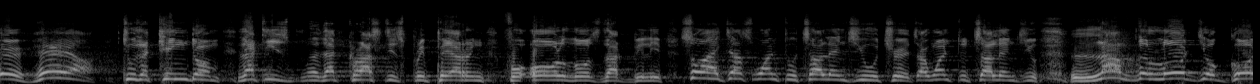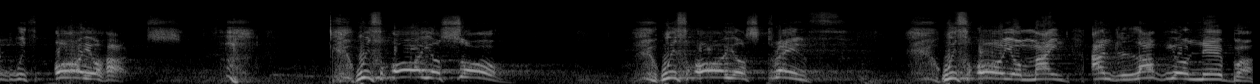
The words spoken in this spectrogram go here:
a heir to the kingdom that is that Christ is preparing for all those that believe. So I just want to challenge you church. I want to challenge you. Love the Lord your God with all your hearts with all your soul, with all your strength, with all your mind and love your neighbor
